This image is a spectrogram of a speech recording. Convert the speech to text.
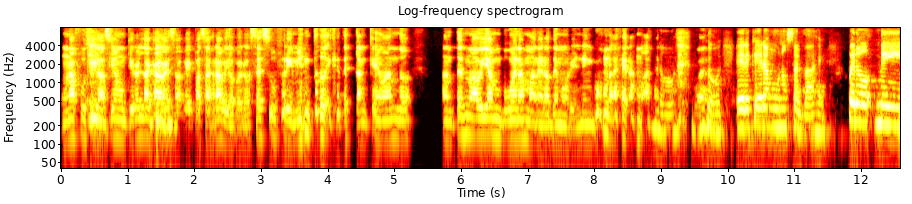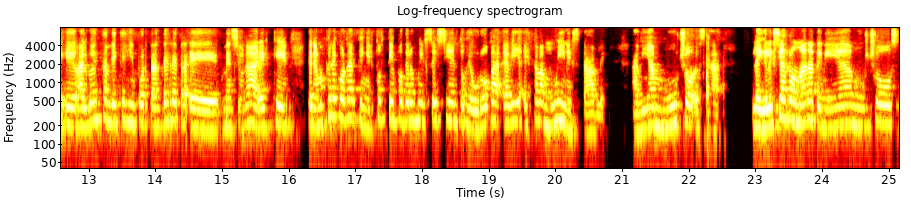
una fusilación, un tiro en la cabeza, que pasa rápido, pero ese sufrimiento de que te están quemando, antes no habían buenas maneras de morir, ninguna era más. No, no, era que eran unos salvajes. Pero me, eh, algo también que es importante eh, mencionar es que tenemos que recordar que en estos tiempos de los 1600 Europa había, estaba muy inestable. Había mucho, o sea, la iglesia romana tenía muchos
